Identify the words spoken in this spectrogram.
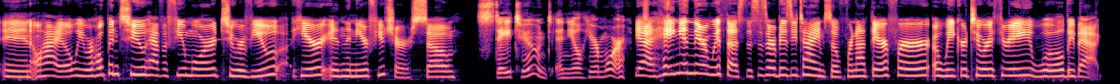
in Ohio. We were hoping to have a few more to review here in the near future. So, Stay tuned and you'll hear more. yeah, hang in there with us. This is our busy time. So, if we're not there for a week or two or three, we'll be back.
